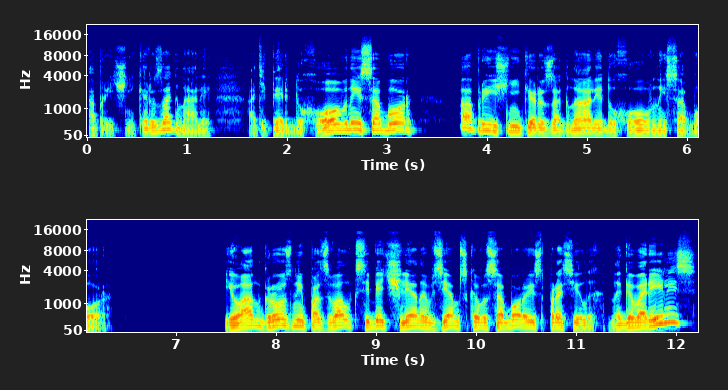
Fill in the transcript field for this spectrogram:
Опричники разогнали. «А теперь духовный собор». Опричники разогнали духовный собор. Иоанн Грозный позвал к себе членов Земского собора и спросил их, «Наговорились?»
